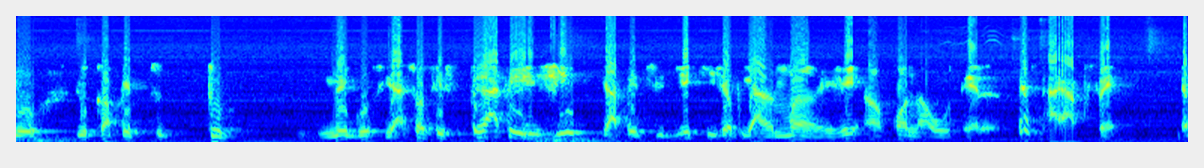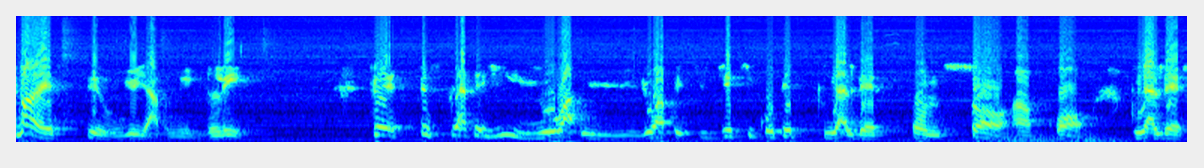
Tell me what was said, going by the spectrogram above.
yo kapè tout négociation, c'est stratégie qui a étudié qui j'ai pris à manger encore dans l'hôtel. C'est ça qu'il a fait? Et bien, c'est sérieux, il a réglé. C'est stratégie, il a étudié qui côté pour y a des sponsors encore, pour y a des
